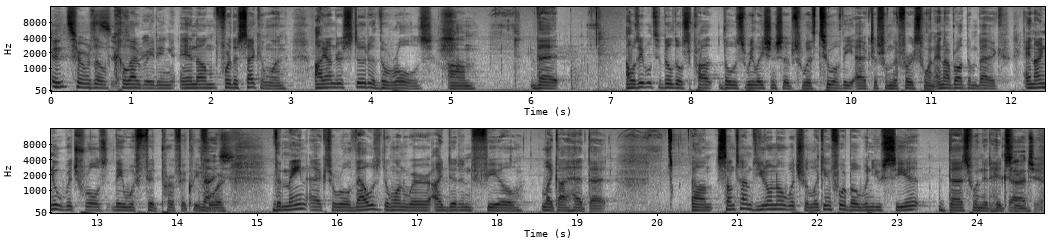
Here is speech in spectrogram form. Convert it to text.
in terms of So collaborating. And um, for the second one, I understood the roles um, that. I was able to build those pro- those relationships with two of the actors from the first one, and I brought them back, and I knew which roles they would fit perfectly Nice. for. The main actor role, that was the one where I didn't feel like I had that. Um, sometimes you don't know what you're looking for, but when you see it, that's when it hits you. gotcha.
